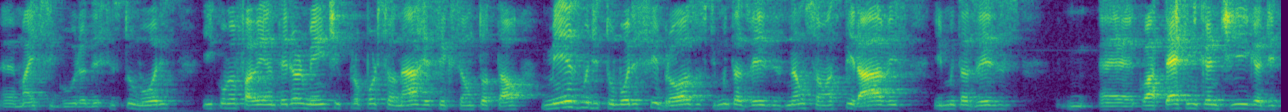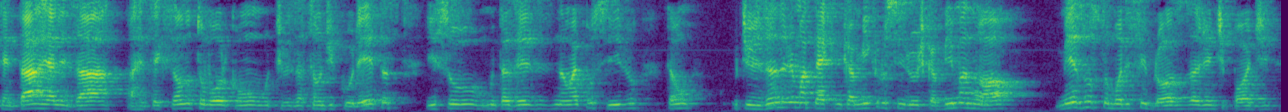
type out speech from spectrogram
é, mais segura desses tumores e, como eu falei anteriormente, proporcionar a ressecção total, mesmo de tumores fibrosos que muitas vezes não são aspiráveis e muitas vezes é, com a técnica antiga de tentar realizar a ressecção do tumor com utilização de curetas, isso muitas vezes não é possível. Então, Utilizando de uma técnica microcirúrgica bimanual, mesmo os tumores fibrosos, a gente pode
